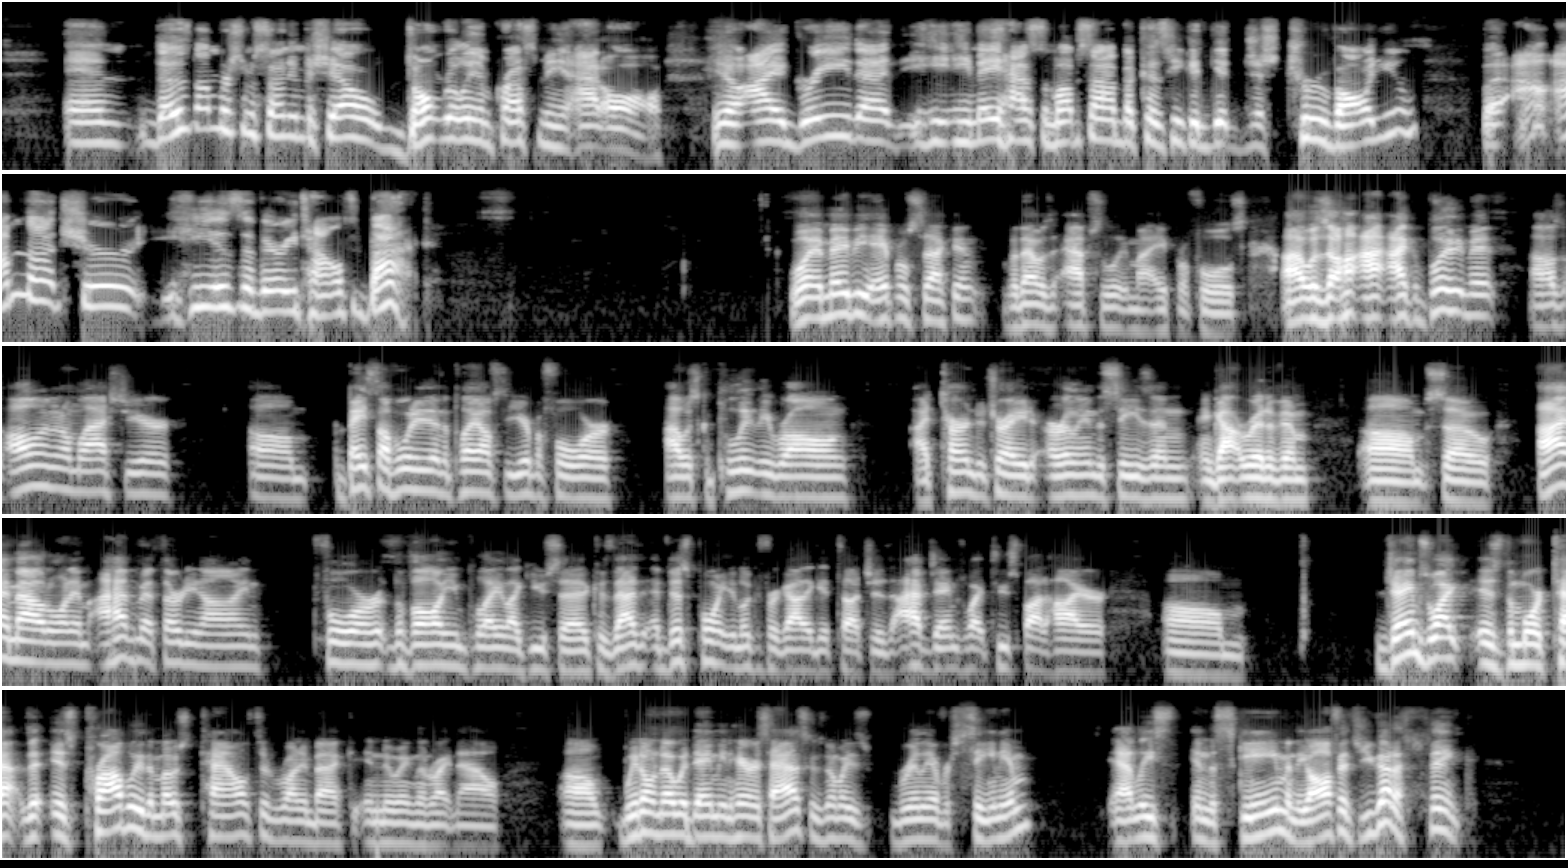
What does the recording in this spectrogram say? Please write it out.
And those numbers from Sony Michel don't really impress me at all. You know, I agree that he, he may have some upside because he could get just true volume, but I, I'm not sure he is a very talented back. Well, it may be April second, but that was absolutely my April Fool's. I was I, I completely admit I was all in on him last year, um, based off what he did in the playoffs the year before. I was completely wrong. I turned to trade early in the season and got rid of him. Um, so I am out on him. I have him at 39 for the volume play, like you said, because that at this point you're looking for a guy to get touches. I have James White two spot higher. Um, James White is the more ta- is probably the most talented running back in New England right now. Um, we don't know what Damien Harris has because nobody's really ever seen him, at least in the scheme and the offense. You got to think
